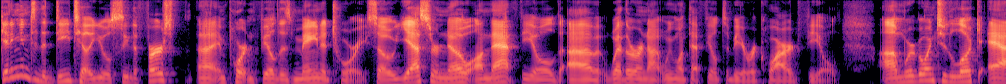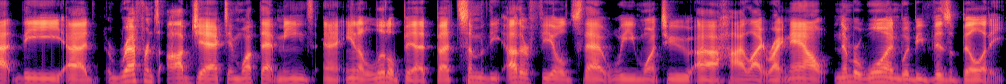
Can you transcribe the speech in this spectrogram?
Getting into the detail, you will see the first uh, important field is mandatory. So yes or no on that field, uh, whether or not we want that field to be a required field. Um, we're going to look at the uh, reference object and what that means uh, in a little bit, but some of the other fields that we want to uh, highlight right now, number one would be visibility.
